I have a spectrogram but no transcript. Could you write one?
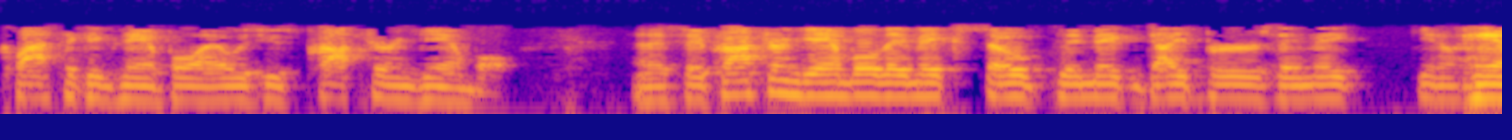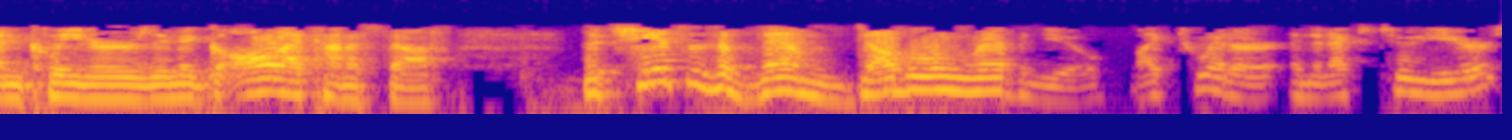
classic example, I always use Procter and Gamble. And I say Procter and Gamble, they make soap, they make diapers, they make, you know, hand cleaners, they make all that kind of stuff. The chances of them doubling revenue, like Twitter, in the next two years,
